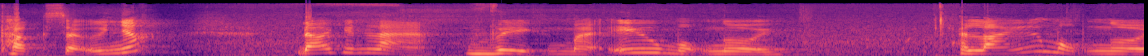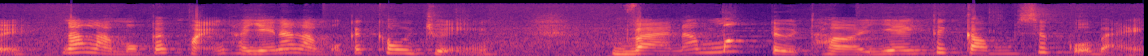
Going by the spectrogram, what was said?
thật sự nhất đó chính là việc mà yêu một người lấy một người, nó là một cái khoảng thời gian, nó là một cái câu chuyện. Và nó mất từ thời gian tới công sức của bạn.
